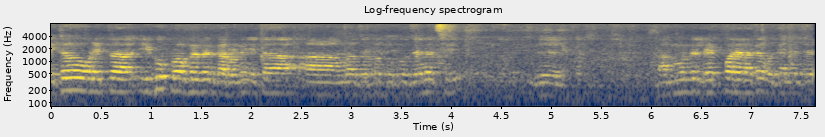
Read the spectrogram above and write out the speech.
এটাও অনেকটা ইগো প্রবলেমের কারণে, এটা আমরা যতটুকু জেনেছি যে ধানমন্ডি লেকপার এলাকায় ওইখানে যে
